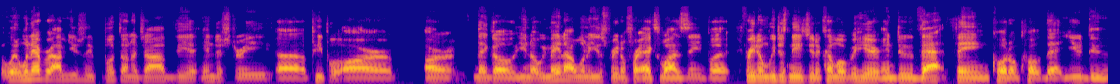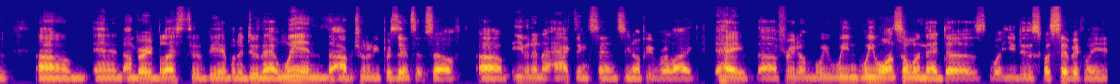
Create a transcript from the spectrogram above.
whenever I'm usually booked on a job via industry, uh, people are are they go, you know, we may not want to use Friidom for XYZ, but Friidom, we just need you to come over here and do that thing, quote unquote, that you do. Um, and I'm very blessed to be able to do that when the opportunity presents itself. Um, even in the acting sense, you know, people are like, "Hey, uh, Friidom, we we we want someone that does what you do specifically.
